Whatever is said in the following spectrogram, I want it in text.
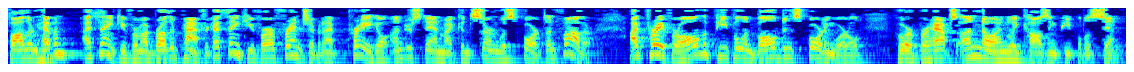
Father in heaven, I thank you for my brother Patrick. I thank you for our friendship, and I pray he'll understand my concern with sports. And Father, I pray for all the people involved in sporting world who are perhaps unknowingly causing people to sin.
